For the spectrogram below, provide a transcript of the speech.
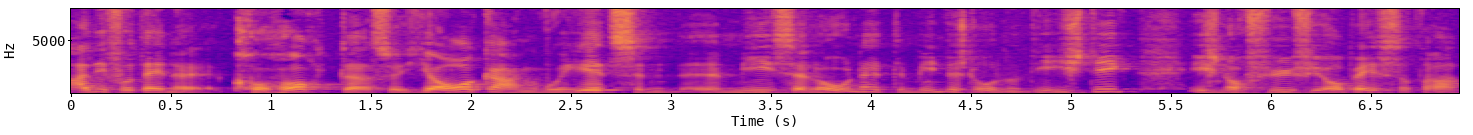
alle von diesen Kohorten, also Jahrgang, wo jetzt einen, einen miesen Lohn hat, einen Mindestlohn und einsteigt, ist nach fünf Jahren besser dran,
